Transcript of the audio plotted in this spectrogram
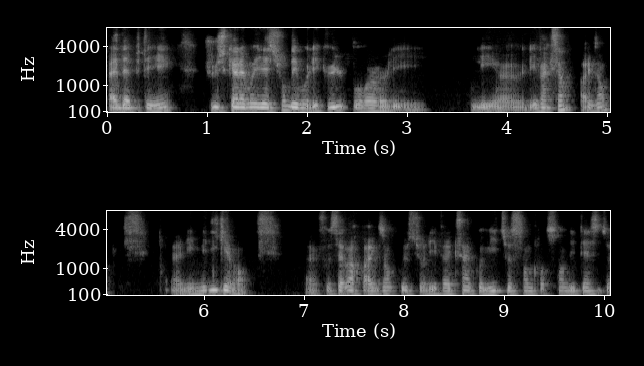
adaptée jusqu'à la modélisation des molécules pour les, les, les vaccins, par exemple, les médicaments. Il faut savoir, par exemple, que sur les vaccins Covid, 60% des tests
